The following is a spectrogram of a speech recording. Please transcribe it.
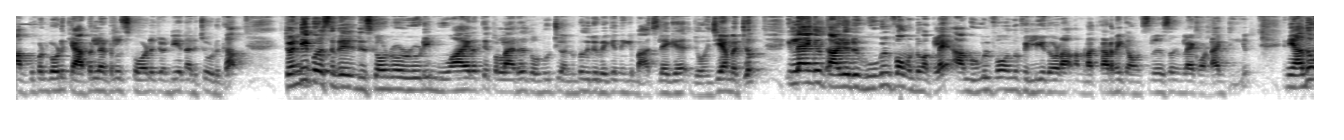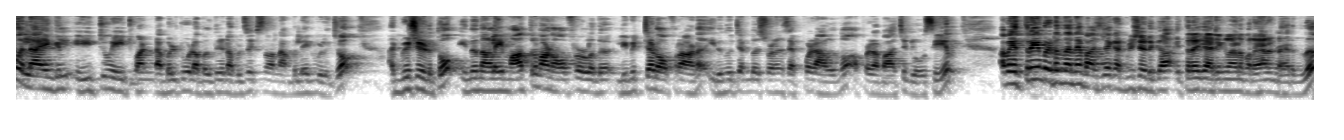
ആ കൂപ്പൺ കോഡ് ക്യാപിറ്റൽ ലെറ്ററിൽ സ്ക്വാഡ് ട്വന്റി എന്ന് അടിച്ചു കൊടുക്കുക ട്വന്റി പെർസെന്റേജ് ഡിസ്കൗണ്ടോടുകൂടി മൂവായിരത്തി തൊള്ളായിരത്തി തൊണ്ണൂറ്റി ഒൻപത് രൂപയ്ക്ക് നിങ്ങൾക്ക് ബാച്ചിലേക്ക് ജോയിൻ ചെയ്യാൻ പറ്റും. ഇല്ലെങ്കിൽ താഴെ ഒരു ഗൂഗിൾ ഫോം ഉണ്ട് മക്കളെ. ആ ഗൂഗിൾ ഫോം ഒന്ന് ഫില്ല് ചെയ്തോടാ. നമ്മുടെ അക്കാഡമിക് കൗൺസിലേഴ്സ് നിങ്ങളെ കോൺടാക്ട് ചെയ്യും. ഇനി അതുമല്ല എങ്കിൽ eight two eight one double two double three double six എന്ന നമ്പറിലേക്ക് വിളിച്ചോ. അഡ്മിഷൻ എടുത്തോ. ഇന്ന് നാളെയും മാത്രമാണ് ഓഫർ ഉള്ളത്. ലിമിറ്റഡ് ഓഫർ ഓഫറാണ് ഇരുന്നൂറ്റൻപത് സ്റ്റുഡൻസ് എപ്പോഴാകുന്നു? അപ്പോഴാണ് ബാച്ച് ക്ലോസ് ചെയ്യും. അപ്പോൾ എത്രയും പെട്ടെന്ന് തന്നെ ബാച്ചിലേക്ക് അഡ്മിഷൻ എടുക്കുക. ഇത്രയും കാര്യങ്ങളാണ് പറയാനുണ്ടായിരുന്നത്.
